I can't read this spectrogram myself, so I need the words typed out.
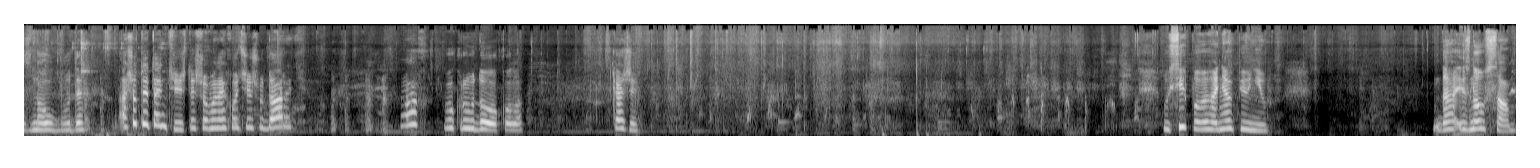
Знов буде. А що ти танцюєш? Ти що мене хочеш ударити? Ах, вокруг доокола. Кажи. Усіх повиганяв півнів. Да, і знов сам.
